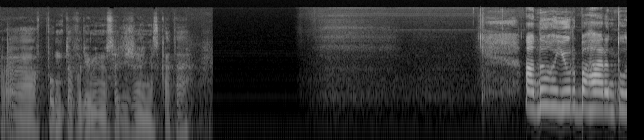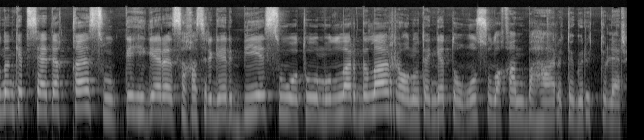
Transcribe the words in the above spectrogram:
в пунктах временного содержания скота. Аны юр бахарын туынан кепсәтәккә суукка хигәр сахасыргер 5 оту муллардылар, оны тәңгә 9 сулақан бахары төгүрүттүләр.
